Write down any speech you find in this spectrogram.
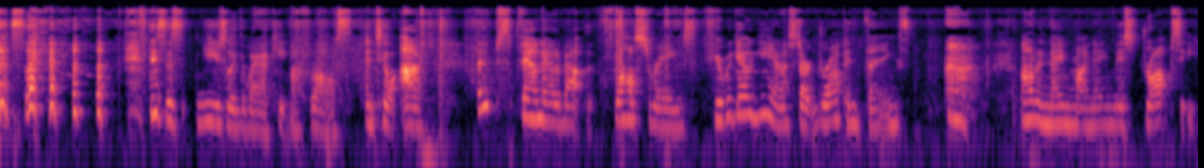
so this is usually the way I keep my floss until I, oops, found out about floss rings. Here we go again. I start dropping things. I ought to name my name Miss Dropsy.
